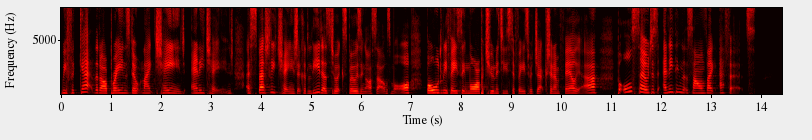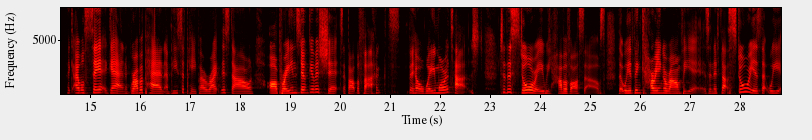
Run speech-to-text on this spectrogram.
We forget that our brains don't like change, any change, especially change that could lead us to exposing ourselves more, boldly facing more opportunities to face rejection and failure, but also just anything that sounds like effort. Like I will say it again grab a pen and piece of paper, write this down. Our brains don't give a shit about the facts. They are way more attached to the story we have of ourselves that we have been carrying around for years. And if that story is that we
